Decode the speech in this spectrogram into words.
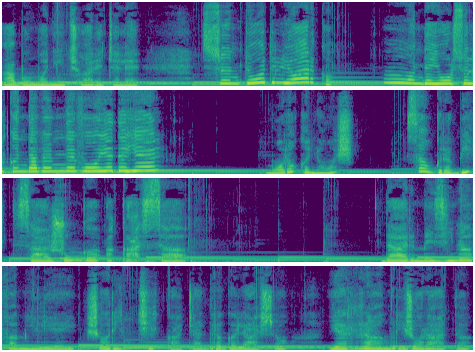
a bombănit șoarecele. Sunt tot liarcă. Unde-i ursul când avem nevoie de el? Morocănoși s-au grăbit să ajungă acasă. Dar mezina familiei, șoricica cea drăgălașă, era îngrijorată,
